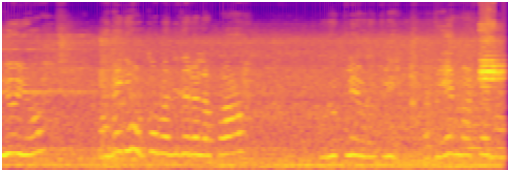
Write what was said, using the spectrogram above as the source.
ಅಯ್ಯೋಯ್ಯೋ ಮನೆಗೆ ಹುಡ್ಕೊಂಡ್ ಬಂದಿದ್ದಾರಲ್ಲಪ್ಪ ಹುಡುಕ್ಲಿ ಹುಡುಕ್ಲಿ ಅದೇನು ಮಾಡ್ತೇನೆ?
